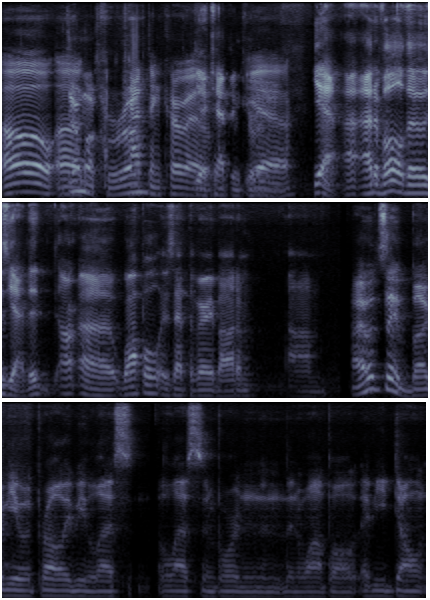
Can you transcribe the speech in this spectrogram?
Oh, uh, Kuro? Captain Kuro. Yeah, Captain Kuro. Yeah, Yeah, uh, out of all those, yeah, the, our, uh, Wapol is at the very bottom. Um, I would say Buggy would probably be less less important than, than Wapol if you don't,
